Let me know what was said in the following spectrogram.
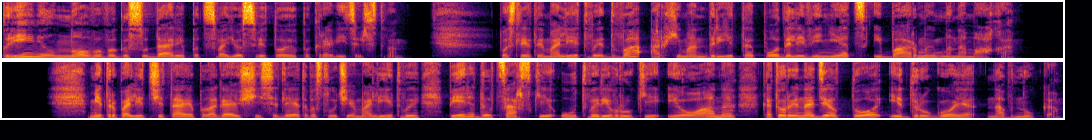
принял нового государя под свое святое покровительство. После этой молитвы два архимандрита подали венец и бармы Мономаха. Митрополит, читая полагающиеся для этого случая молитвы, передал царские утвари в руки Иоанна, который надел то и другое на внука.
